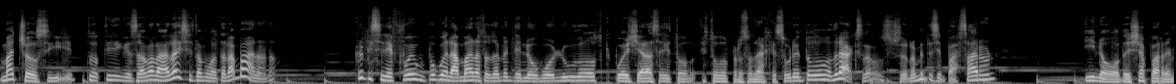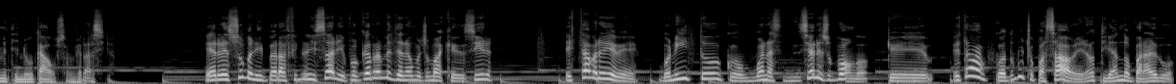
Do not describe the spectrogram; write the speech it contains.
macho, si esto tiene que salvar la galaxia, estamos hasta la mano, ¿no? Creo que se le fue un poco de la mano totalmente los boludos que pueden llegar a ser estos, estos dos personajes. Sobre todo Drax, ¿no? Realmente se pasaron. Y no, de Japa realmente no causan gracia. En resumen, y para finalizar, y porque realmente no hay mucho más que decir, está breve, bonito, con buenas intenciones, supongo. Que estaba cuanto mucho pasable, ¿no? Tirando para algo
